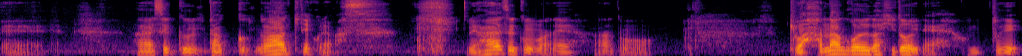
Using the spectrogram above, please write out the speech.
えー、早瀬くん、たっくんが来てくれます。で、早瀬くんはね、あの、今日は鼻声がひどいね。本当に。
